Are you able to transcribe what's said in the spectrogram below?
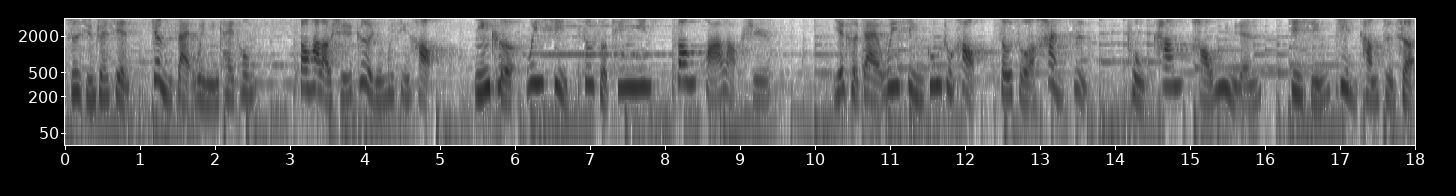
咨询专线正在为您开通。芳华老师个人微信号，您可微信搜索拼音“芳华老师”。也可在微信公众号搜索汉字“普康好女人”进行健康自测，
